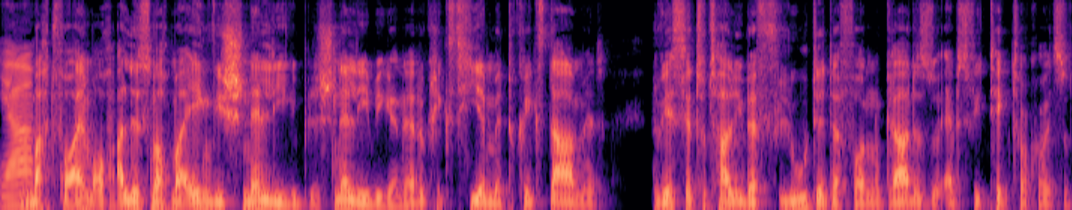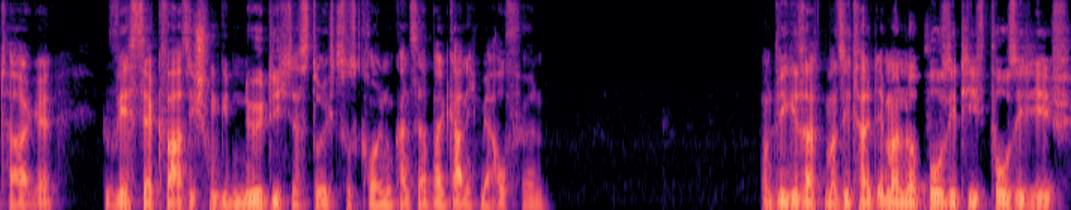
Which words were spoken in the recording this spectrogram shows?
ja. Macht vor allem auch alles nochmal irgendwie schnelllebig, schnelllebiger. Ne? Du kriegst hier mit, du kriegst da mit. Du wirst ja total überflutet davon. Und gerade so Apps wie TikTok heutzutage, du wirst ja quasi schon genötigt, das durchzuscrollen. Du kannst ja bald gar nicht mehr aufhören. Und wie gesagt, man sieht halt immer nur positiv, positiv.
